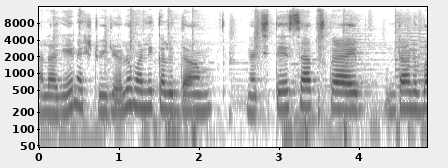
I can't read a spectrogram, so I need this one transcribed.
అలాగే నెక్స్ట్ వీడియోలో మళ్ళీ కలుద్దాం. నచ్చితే సబ్స్క్రైబ్. ఉంటాను బాయ్.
